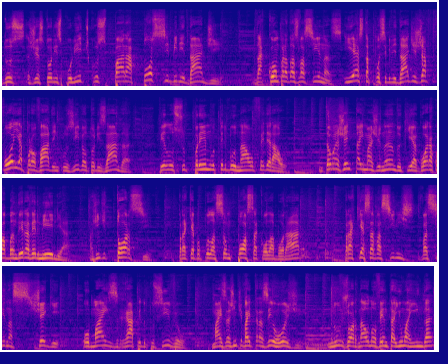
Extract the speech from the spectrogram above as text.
dos gestores políticos para a possibilidade da compra das vacinas. E esta possibilidade já foi aprovada, inclusive autorizada, pelo Supremo Tribunal Federal. Então a gente está imaginando que agora com a bandeira vermelha, a gente torce para que a população possa colaborar, para que essa vacina, vacina chegue o mais rápido possível. Mas a gente vai trazer hoje, no Jornal 91 ainda,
